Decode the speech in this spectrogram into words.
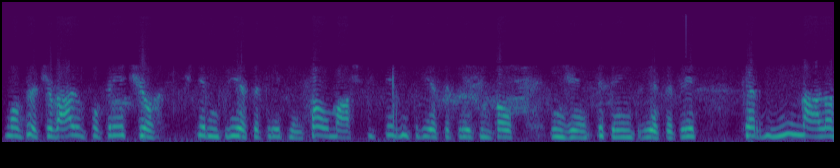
Smo vplačevali v poprečju 34 let in pol, moški 37 let in pol in ženske 33 let, ker ni malo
